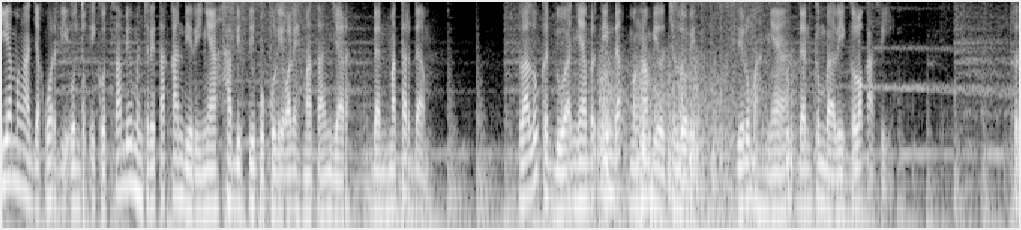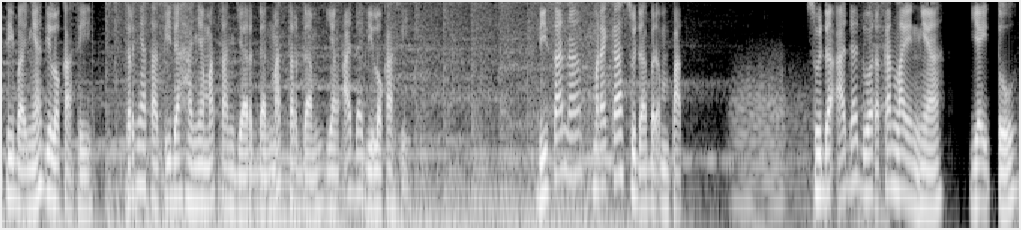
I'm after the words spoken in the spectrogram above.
ia mengajak Wardi untuk ikut sambil menceritakan dirinya habis dipukuli oleh Matanjar dan Materdam. Lalu keduanya bertindak mengambil celurit di rumahnya dan kembali ke lokasi. Setibanya di lokasi, ternyata tidak hanya Matanjar dan Matterdam yang ada di lokasi. Di sana, mereka sudah berempat. Sudah ada dua rekan lainnya, yaitu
